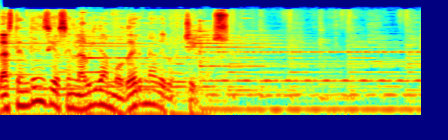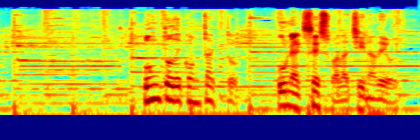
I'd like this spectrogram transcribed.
las tendencias en la vida moderna de los chinos. Punto de contacto, un acceso a la China de hoy.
